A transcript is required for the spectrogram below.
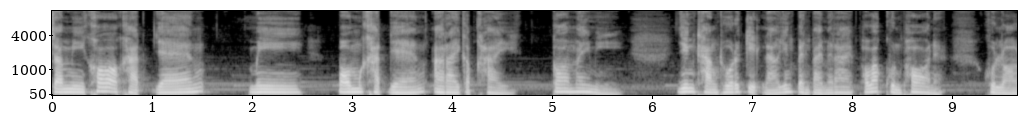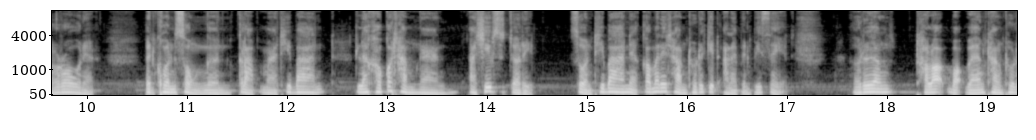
จะมีข้อขัดแย้ง มีปมขัดแย้งอะไรกับใคร ก็ไม่มี ยิ่งทางธุรกิจแล้วยิ่งเป็นไปไม่ได้ เพราะว่าคุณพ่อเนี่ย คุณลอโรเนี่ย เป็นคนส่งเงินกลับมาที่บ้าน แล้วเขาก็ทำงานอาชีพสุจริต ส่วนที่บ้านเนี่ยก็ไม่ได้ทำธุรกิจอะไรเป็นพิเศษ เรื่องทะเลาะเบาะแว้งทางธุร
